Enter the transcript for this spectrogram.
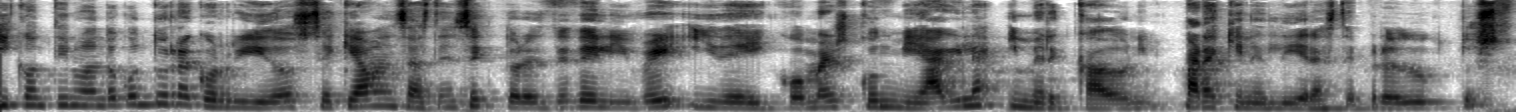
Y continuando con tu recorrido, sé que avanzaste en sectores de delivery y de e-commerce con Mi Águila y Mercadoni para quienes lideraste productos.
